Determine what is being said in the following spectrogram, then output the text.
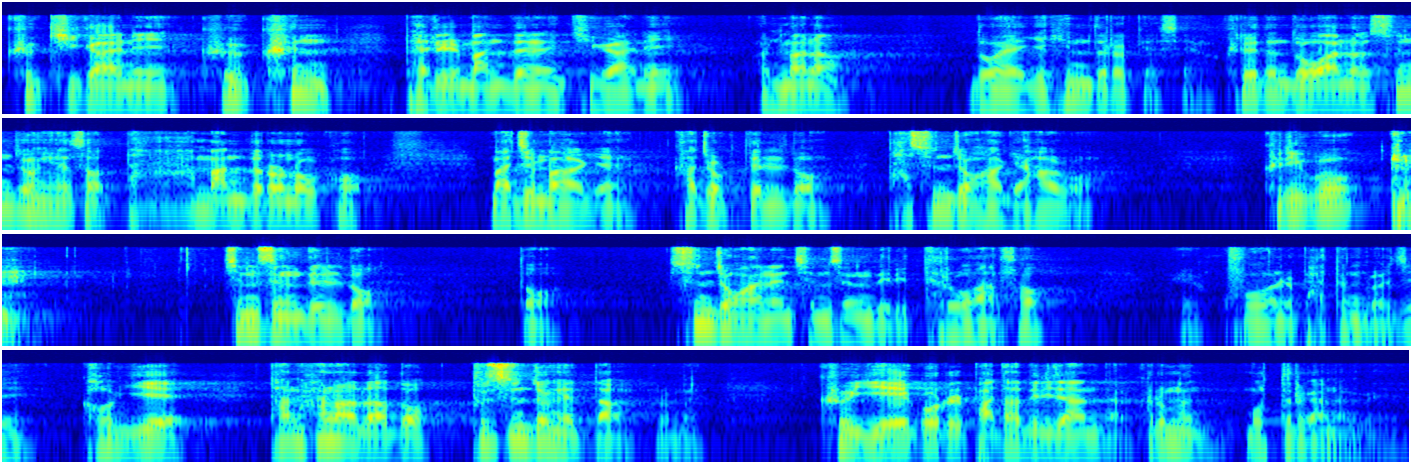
그 기간이 그큰 배를 만드는 기간이 얼마나 노아에게 힘들었겠어요. 그래도 노아는 순종해서 다 만들어 놓고 마지막에 가족들도 다 순종하게 하고 그리고 짐승들도 또 순종하는 짐승들이 들어와서 구원을 받은 거지. 거기에 단 하나라도 불순종했다 그러면 그 예고를 받아들이지 않는다. 그러면 못 들어가는 거예요.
